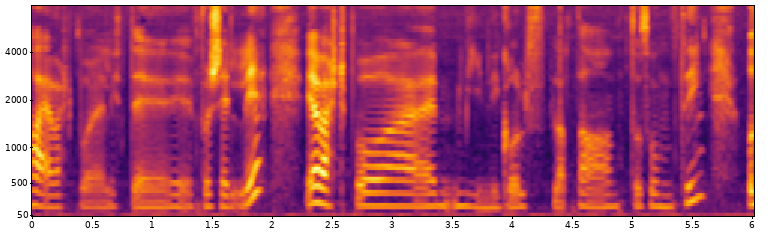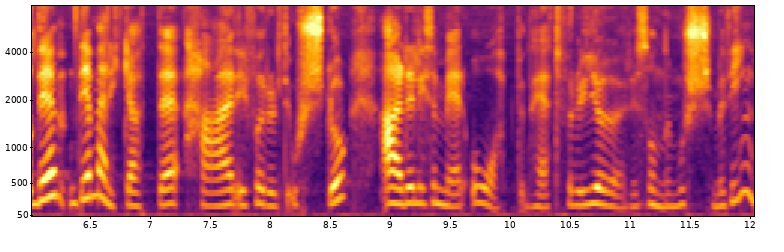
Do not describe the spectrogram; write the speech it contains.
har jeg vært på litt uh, forskjellig. Vi har vært på uh, minigolf annet og sånne ting. Og det, det merker jeg at uh, her i forhold til Oslo er det liksom mer åpenhet for å gjøre sånne morsomme ting.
